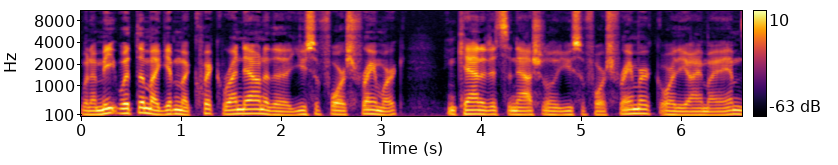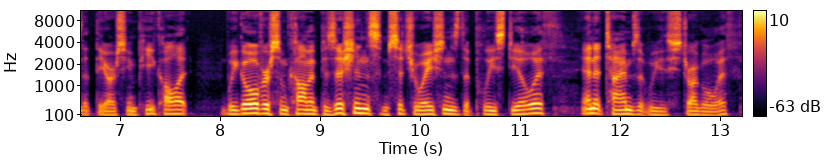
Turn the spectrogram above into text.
When I meet with them, I give them a quick rundown of the use of force framework in Canada, it's the National Use of Force Framework, or the IMIM that the RCMP call it. We go over some common positions, some situations that police deal with, and at times that we struggle with.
